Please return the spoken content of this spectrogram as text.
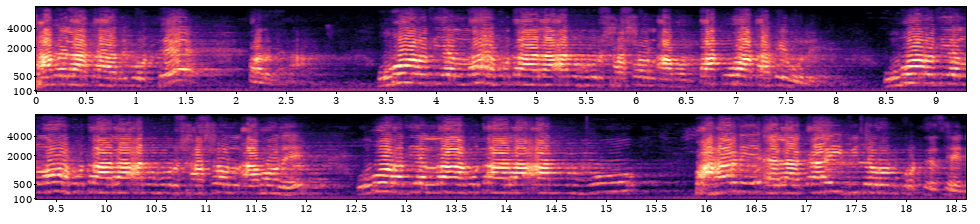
ঝামেলা কাজ করতে পারবে না। উমর রাদিয়াল্লাহু তাআলা আনহুর শাসন আমল তাকওয়া কাকে বলে? উমর রাদিয়াল্লাহু তাআলা আনহুর শাসন আমলে উমর রাদিয়াল্লাহু তাআলা আনহু পাহাড়ি এলাকায় বিচরণ করতেছেন।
